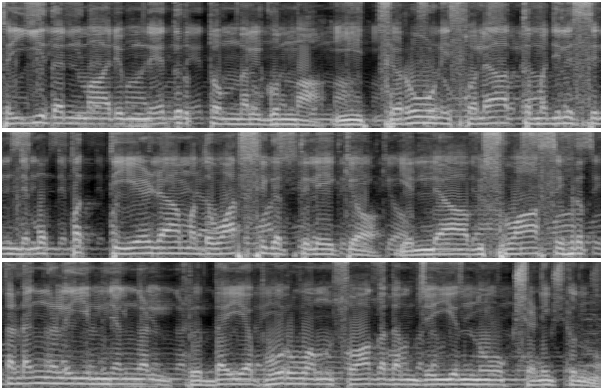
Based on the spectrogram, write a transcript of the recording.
സയ്യിദന്മാരും നേതൃത്വം നൽകുന്ന ഈ ചെറൂണി സ്വലാത്ത് മജ്ലിസിന്റെ മുപ്പത്തിയേഴാമത് വാർഷികത്തിലേക്ക് എല്ലാ വിശ്വാസി ഹൃത്തടങ്ങളെയും ഞങ്ങൾ ഹൃദയപൂർവം സ്വാഗതം ചെയ്യുന്നു ക്ഷണിക്കുന്നു.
